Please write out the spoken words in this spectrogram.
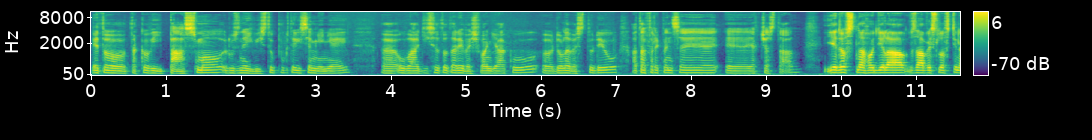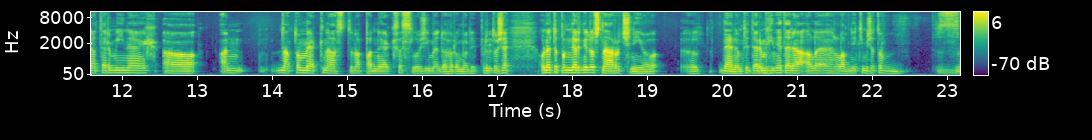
Je to takový pásmo různých výstupů, který se měnějí. Uvádí se to tady ve Švandáku, dole ve studiu a ta frekvence je, je jak častá? Je dost nahodila v závislosti na termínech a, a na tom, jak nás to napadne, jak se složíme dohromady, protože ono je to poměrně dost náročný, jo. Nejenom ty termíny teda, ale hlavně tím, že to z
